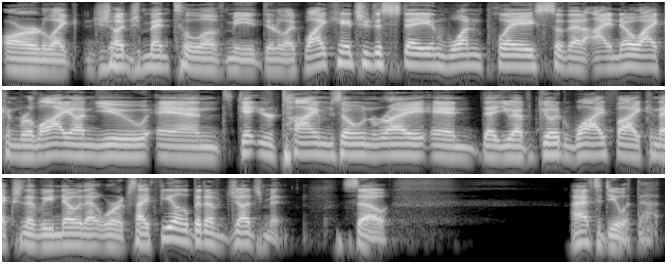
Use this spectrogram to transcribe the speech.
are like judgmental of me. They're like, why can't you just stay in one place so that I know I can rely on you and get your time zone right and that you have good Wi Fi connection that we know that works? I feel a bit of judgment. So I have to deal with that.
